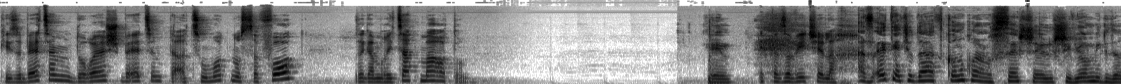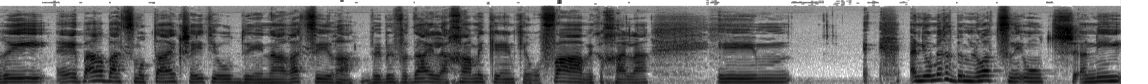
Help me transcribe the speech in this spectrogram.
כי זה בעצם דורש בעצם תעצומות נוספות, זה גם ריצת מרתון. כן. את הזווית שלך. אז אתי, את יודעת, קודם כל הנושא של שוויון מגדרי אה, בער בעצמותיי כשהייתי עוד אה, נערה צעירה, ובוודאי לאחר מכן כרופאה וכך הלאה. אמ, אני אומרת במלוא הצניעות שאני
